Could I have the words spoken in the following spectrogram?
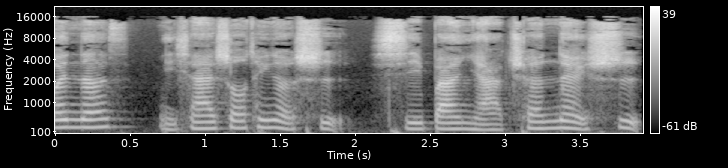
Buenas，你现在收听的是西班牙圈内事。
